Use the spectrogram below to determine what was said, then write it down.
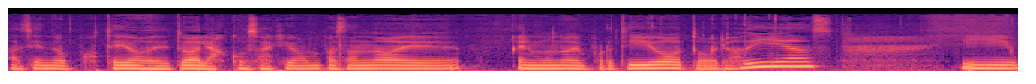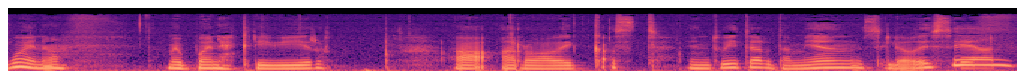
haciendo posteos de todas las cosas que van pasando en el mundo deportivo todos los días. Y bueno, me pueden escribir a arroba becast en Twitter también si lo desean.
